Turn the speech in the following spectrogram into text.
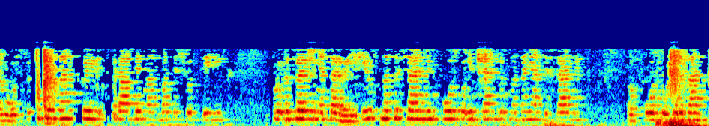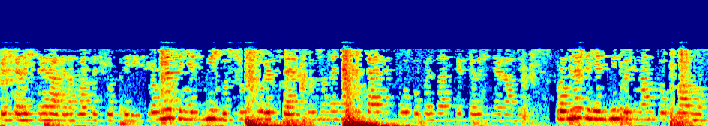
розпису Березанської ради на 26 рік, про затвердження тарифів на соціальні послуги Центру надання соціальних послуг Березанської селищної ради на 26 рік, про внесення змін до структури Центру з надання соціальних послуг Березанської селищної ради, про внесення змін до фінансового плану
